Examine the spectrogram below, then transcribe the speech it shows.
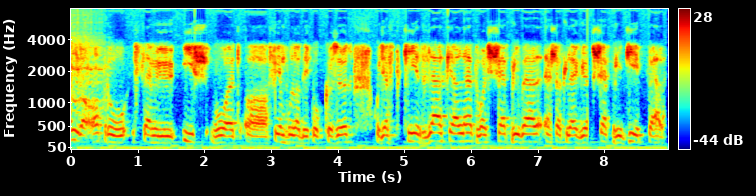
annyira apró szemű is volt a fémhulladékok között, hogy ezt kézzel kellett, vagy seprűvel, esetleg seprűgéppel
